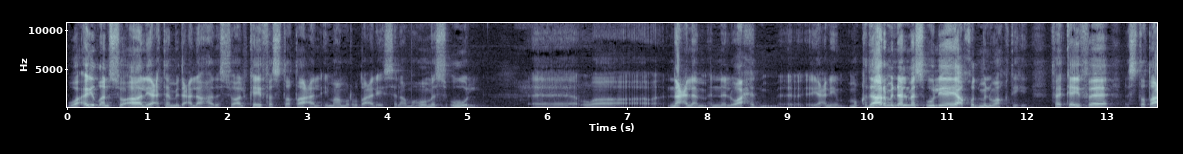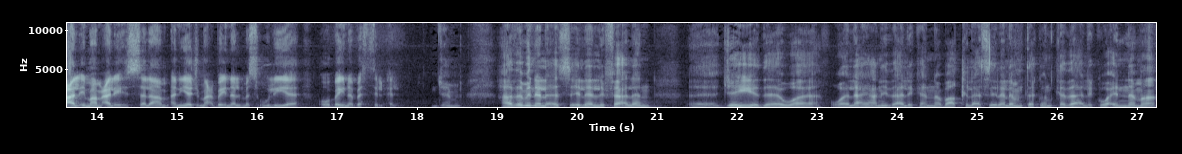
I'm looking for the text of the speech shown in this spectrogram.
وأيضا سؤال يعتمد على هذا السؤال كيف استطاع الإمام الرضا عليه السلام وهو مسؤول آه، ونعلم أن الواحد يعني مقدار من المسؤولية يأخذ من وقته. فكيف استطاع الإمام عليه السلام أن يجمع بين المسؤولية وبين بث العلم؟ جميل. هذا من الأسئلة اللي فعلا آه، جيدة ولا يعني ذلك أن باقي الأسئلة لم تكن كذلك. وإنما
